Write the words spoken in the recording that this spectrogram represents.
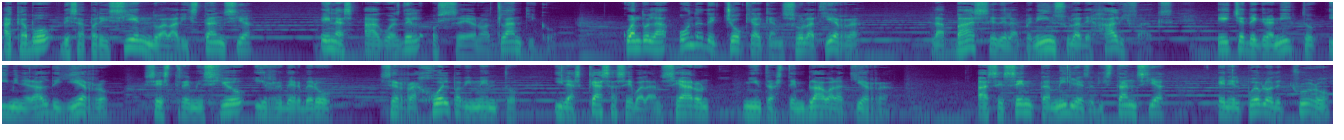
acabó desapareciendo a la distancia en las aguas del Océano Atlántico. Cuando la onda de choque alcanzó la Tierra, la base de la península de Halifax, hecha de granito y mineral de hierro, se estremeció y reverberó, se rajó el pavimento y las casas se balancearon mientras temblaba la tierra. A 60 millas de distancia, en el pueblo de Truro,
